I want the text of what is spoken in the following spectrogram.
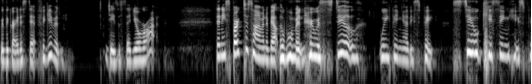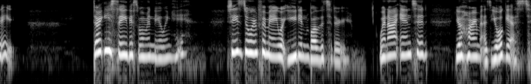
with the greatest debt forgiven. Jesus said, You're right. Then he spoke to Simon about the woman who was still weeping at his feet, still kissing his feet. Don't you see this woman kneeling here? She's doing for me what you didn't bother to do. When I entered your home as your guest,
